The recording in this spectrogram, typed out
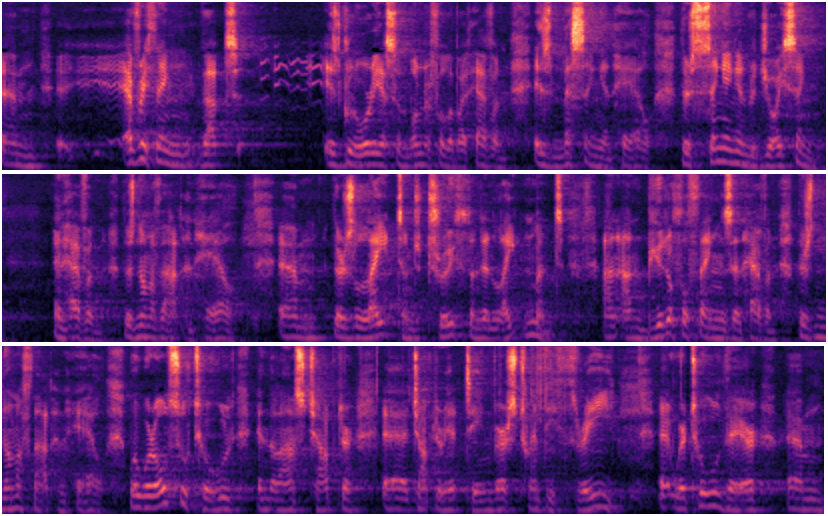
Um, everything that is glorious and wonderful about heaven is missing in hell. There's singing and rejoicing in heaven. There's none of that in hell. Um, there's light and truth and enlightenment and, and beautiful things in heaven. There's none of that in hell. Well, we're also told in the last chapter, uh, chapter 18, verse 23, uh, we're told there um,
